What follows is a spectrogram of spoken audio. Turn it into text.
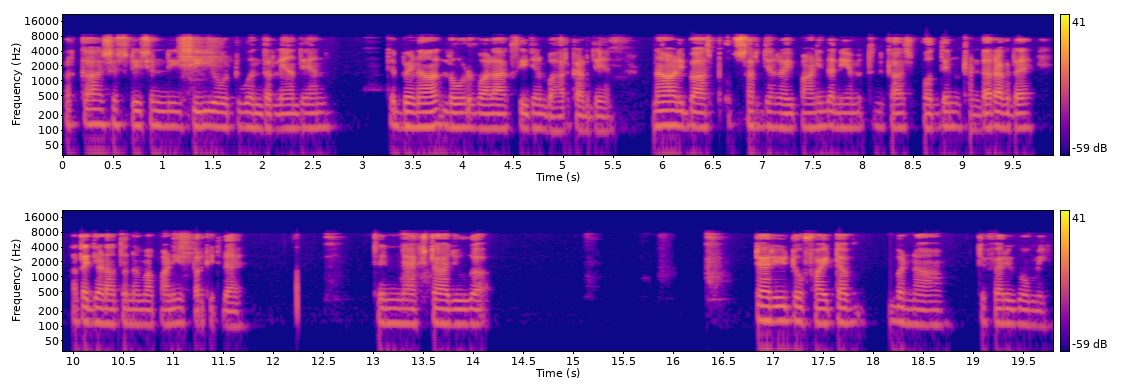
ਪ੍ਰਕਾਸ਼ ਸੰਸ਼ਲੇਸ਼ਣ ਲਈ CO2 ਅੰਦਰ ਲਿਆਉਂਦੇ ਹਨ ਤੇ ਬਿਨਾਂ ਲੋੜ ਵਾਲਾ ਆਕਸੀਜਨ ਬਾਹਰ ਕੱਢਦੇ ਹਨ। ਨਾਲ ਹੀ ਬਾਸ਼ਪ ਉਤਸਰਜਨ ਰਾਹੀਂ ਪਾਣੀ ਦਾ ਨਿਯਮਿਤ ਨਿਕਾਸ ਪੌਦੇ ਨੂੰ ਠੰਡਾ ਰੱਖਦਾ ਹੈ ਅਤੇ ਜੜ੍ਹਾਂ ਤੋਂ ਨਵਾਂ ਪਾਣੀ ਉੱਪਰ ਖਿੱਚਦਾ ਹੈ। ਤੇ ਨੈਕਸਟ ਆ ਜਾਊਗਾ ਟੈਰੀਡੋਫਾਈਟਾ ਬਨਾਮ ਤੇ ਫੈਰੀਗੋਮੀ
